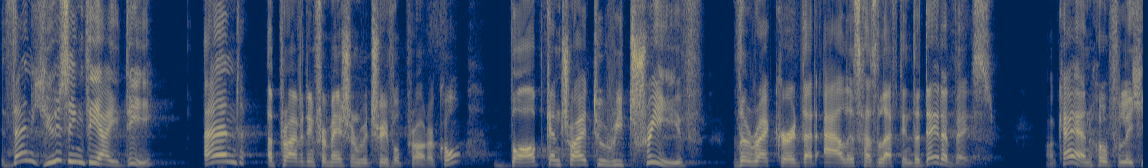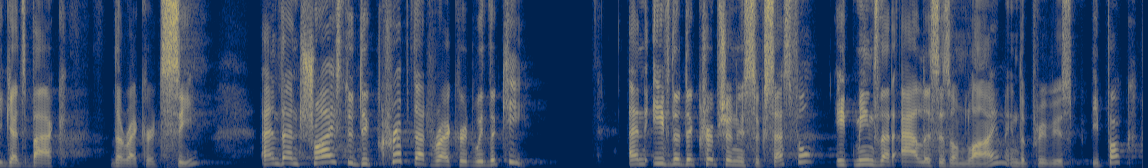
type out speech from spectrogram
Then using the ID and a private information retrieval protocol, Bob can try to retrieve the record that Alice has left in the database. Okay, and hopefully he gets back the record C, and then tries to decrypt that record with the key. And if the decryption is successful, it means that Alice is online in the previous epoch,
